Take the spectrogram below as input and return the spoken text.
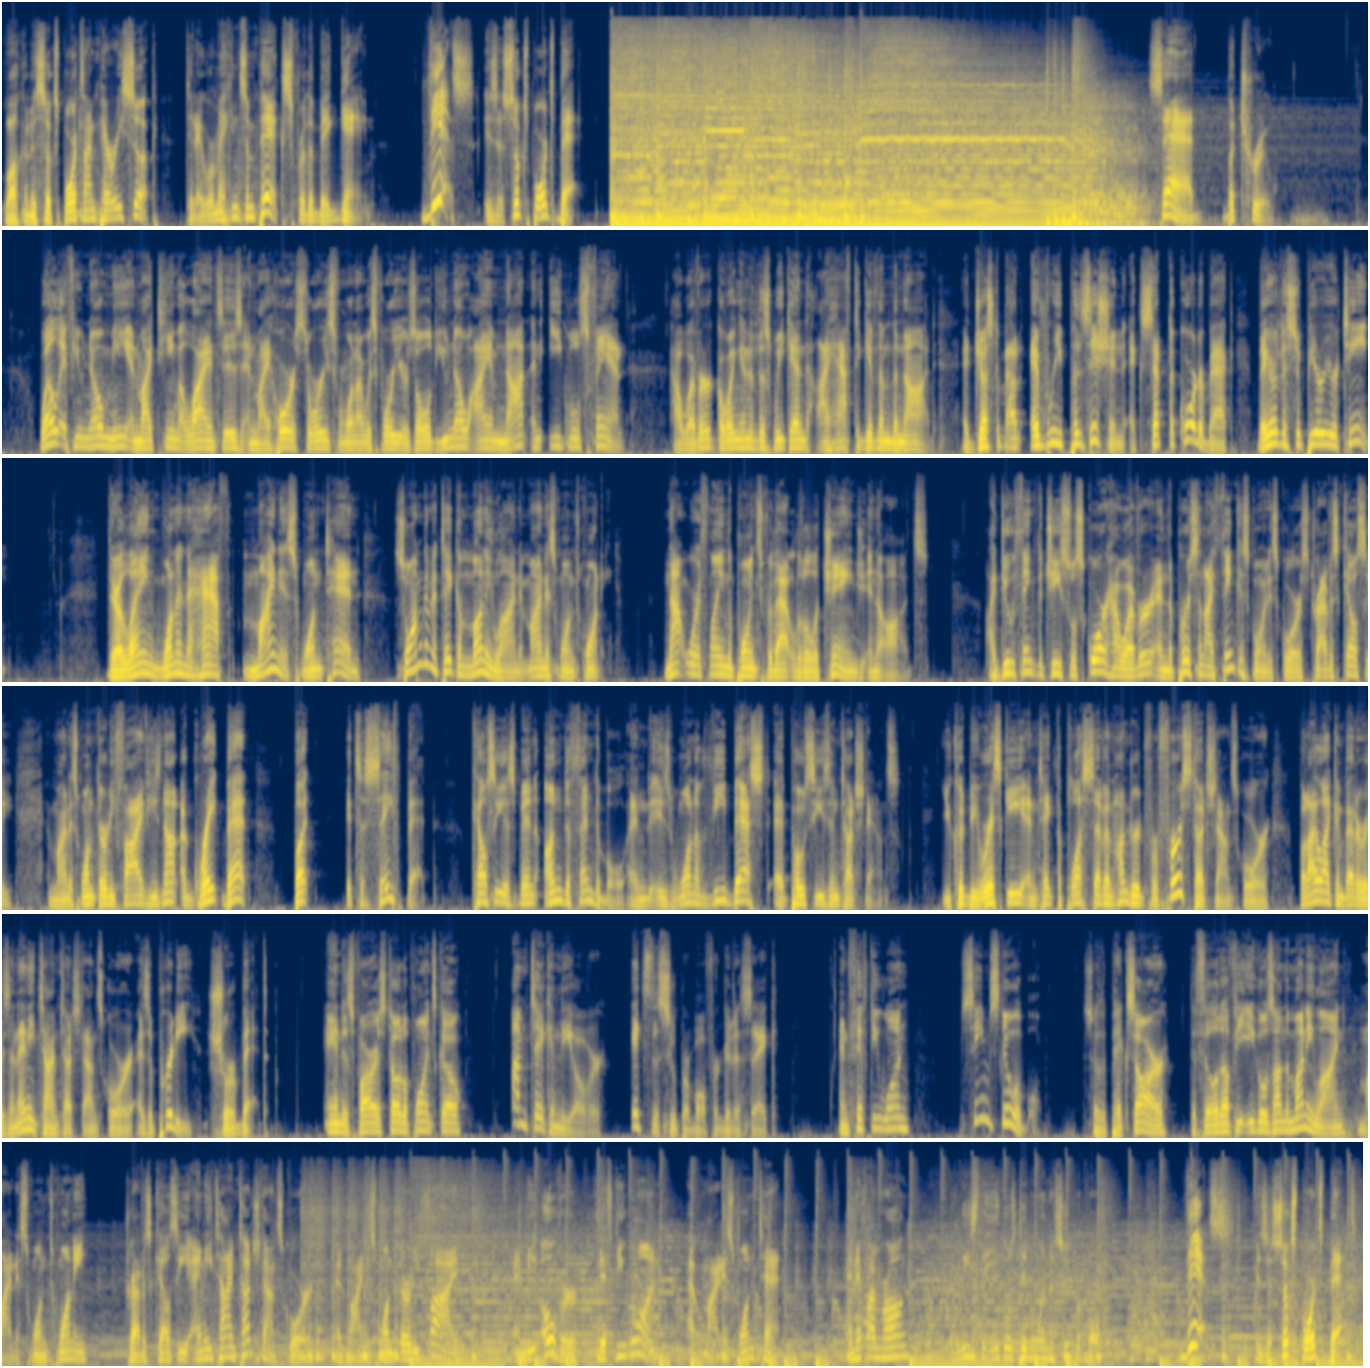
Welcome to Sook Sports. I'm Perry Sook. Today we're making some picks for the big game. This is a Sook Sports bet. Sad, but true. Well, if you know me and my team alliances and my horror stories from when I was four years old, you know I am not an Eagles fan. However, going into this weekend, I have to give them the nod. At just about every position except the quarterback, they are the superior team. They're laying one and a half minus 110, so I'm going to take a money line at minus 120. Not worth laying the points for that little a change in odds. I do think the Chiefs will score, however, and the person I think is going to score is Travis Kelce. At minus 135, he's not a great bet, but it's a safe bet. Kelce has been undefendable and is one of the best at postseason touchdowns. You could be risky and take the plus 700 for first touchdown score, but I like him better as an anytime touchdown scorer as a pretty sure bet. And as far as total points go, I'm taking the over. It's the Super Bowl, for goodness sake. And 51 seems doable. So the picks are the Philadelphia Eagles on the money line, minus 120, Travis Kelce anytime touchdown score at minus 135, and the over 51 at minus 110. And if I'm wrong, at least the Eagles didn't win a Super Bowl. This is a Sook Sports Bet.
